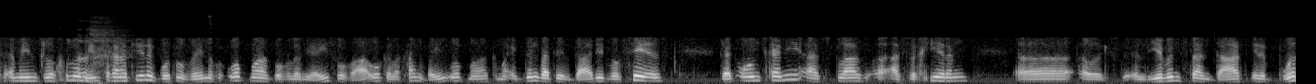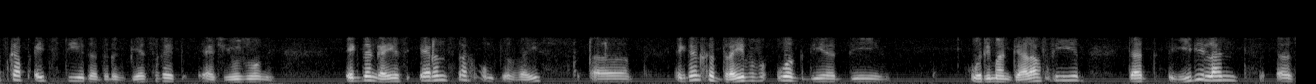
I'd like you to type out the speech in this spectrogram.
Ek meen, so glo mense gaan natuurlik bottels wyn nog oopmaak of hulle in die huis of waar ook, hulle gaan wyn oopmaak, maar ek dink wat hy daardie wil sê is dat ons kan nie as plaas as regering uh 'n lewensstandaard en 'n boodskap uitstuur dat dit is besigheid as usual nie. Ek dink hy is ernstig om te wys uh ek dink gedrywe ook deur die oor die Mandela vier dat hierdie land is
